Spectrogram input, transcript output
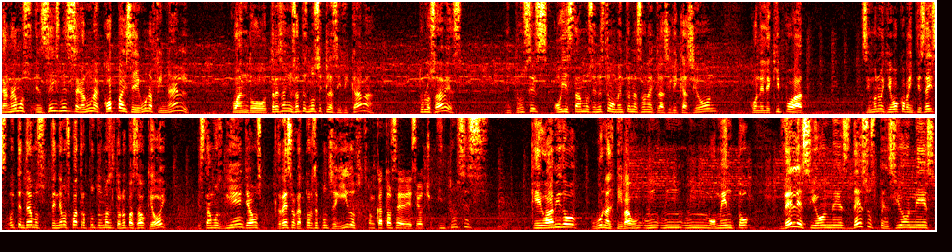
Ganamos, en seis meses se ganó una copa y se llegó a una final, cuando tres años antes no se clasificaba. Tú lo sabes. Entonces, hoy estamos en este momento en una zona de clasificación, con el equipo a, si no me equivoco, 26. Hoy tendríamos, tendríamos cuatro puntos más el torneo pasado que hoy. Estamos bien, llevamos 13 o 14 puntos seguidos. Son 14 de 18. Entonces, que ha habido, un altibajo, un- un- un momento de lesiones, de suspensiones,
